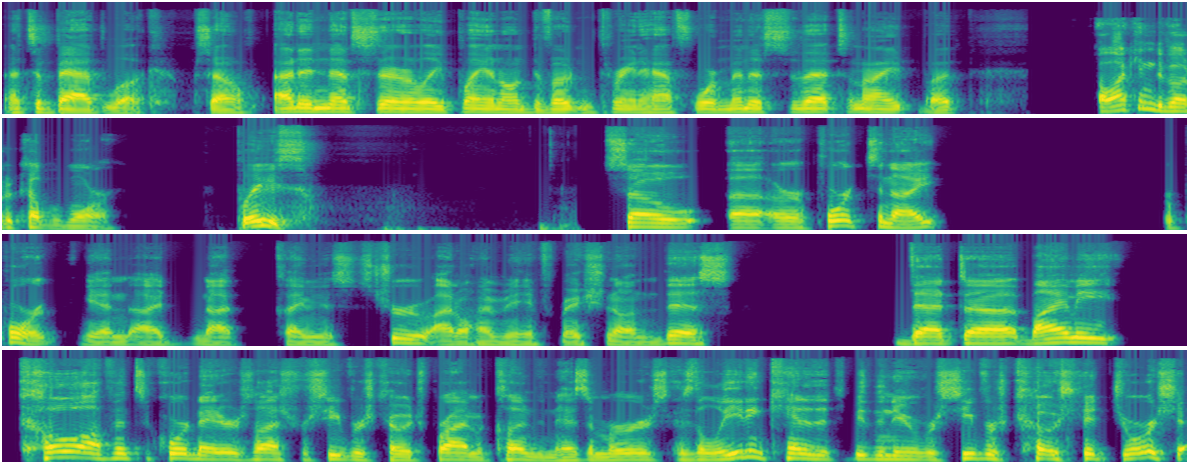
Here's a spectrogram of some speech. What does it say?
that's a bad look. So I didn't necessarily plan on devoting three and a half, four minutes to that tonight, but oh, I can devote a couple more. Please. So uh, a report tonight report, again, I'm not claiming this is true. I don't have any information on this, that uh, Miami co-offensive coordinator slash receivers coach Bryan McClendon has emerged as the leading candidate to be the new receivers coach at Georgia.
